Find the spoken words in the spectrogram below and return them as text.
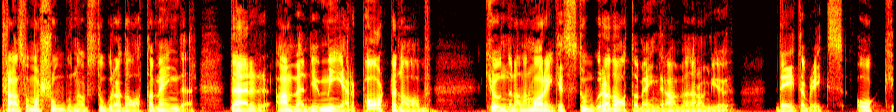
transformation av stora datamängder. Där använder ju merparten av kunderna, när de har riktigt stora datamängder, använder de ju Databricks. Och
